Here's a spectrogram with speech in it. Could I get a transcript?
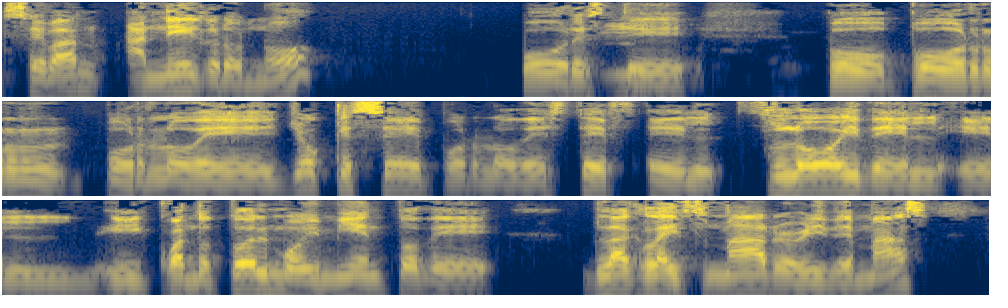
se van a negro, ¿no? Por este, por, por, lo de, yo qué sé, por lo de este, el Floyd, el, el, y cuando todo el movimiento de Black Lives Matter y demás.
